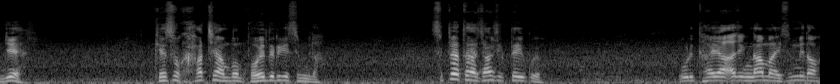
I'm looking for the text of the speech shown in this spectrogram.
이제 계속 하체 한번 보여드리겠습니다. 스페어 타이어 장식되어 있고요. 우리 타이어 아직 남아 있습니다.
